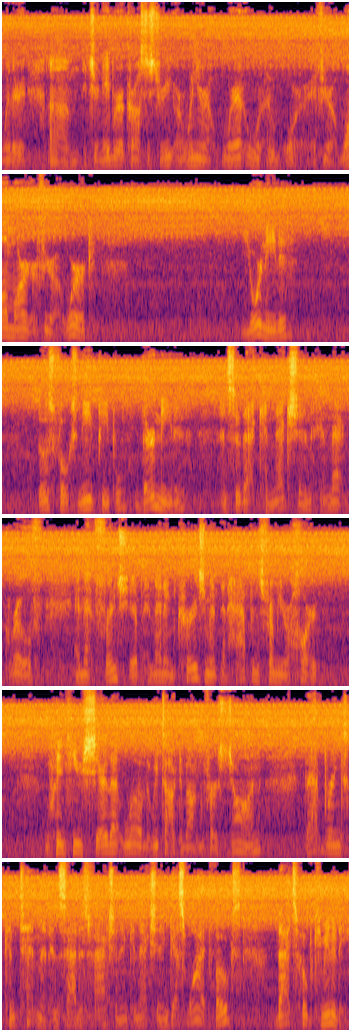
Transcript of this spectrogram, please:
whether um, it's your neighbor across the street or when you're at where or if you're at Walmart or if you're at work, you're needed those folks need people, they're needed. And so that connection and that growth and that friendship and that encouragement that happens from your heart when you share that love that we talked about in First John, that brings contentment and satisfaction and connection. And guess what, folks? That's Hope Community.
